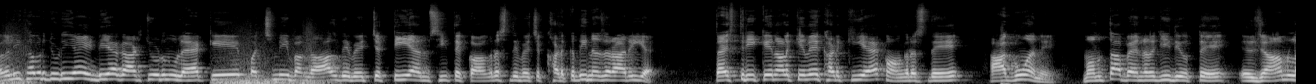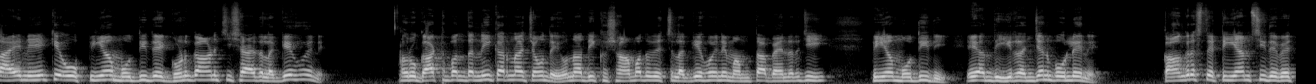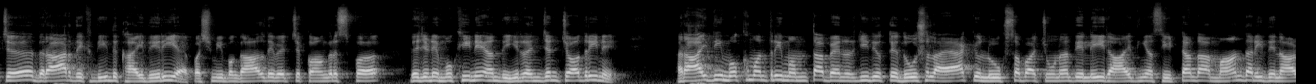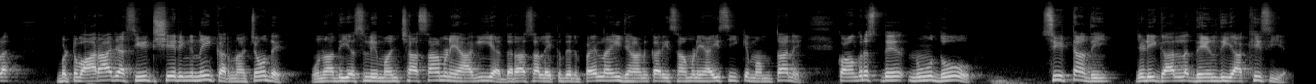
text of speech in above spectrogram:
ਅਗਲੀ ਖਬਰ ਜੁੜੀ ਹੈ ਇੰਡੀਆ ਗਾਠਜੋੜ ਨੂੰ ਲੈ ਕੇ ਪੱਛਮੀ ਬੰਗਾਲ ਦੇ ਵਿੱਚ ਟੀਐਮਸੀ ਤੇ ਕਾਂਗਰਸ ਦੇ ਵਿੱਚ ਖੜਕਦੀ ਨਜ਼ਰ ਆ ਰਹੀ ਹੈ। ਤਾਂ ਇਸ ਤਰੀਕੇ ਨਾਲ ਕਿਵੇਂ ਖੜਕੀ ਹੈ ਕਾਂਗਰਸ ਦੇ ਆਗੂਆਂ ਨੇ? ਮਮਤਾ ਬੈਨਰਜੀ ਦੇ ਉੱਤੇ ਇਲਜ਼ਾਮ ਲਾਏ ਨੇ ਕਿ ਉਹ ਪੀਐਮ ਮੋਦੀ ਦੇ ਗੁਣਗਾਨ 'ਚ ਸ਼ਾਇਦ ਲੱਗੇ ਹੋਏ ਨੇ ਔਰ ਉਹ ਗਠਬੰਧਨ ਨਹੀਂ ਕਰਨਾ ਚਾਹੁੰਦੇ। ਉਹਨਾਂ ਦੀ ਖੁਸ਼ਾਮਦ ਵਿੱਚ ਲੱਗੇ ਹੋਏ ਨੇ ਮਮਤਾ ਬੈਨਰਜੀ ਪੀਐਮ ਮੋਦੀ ਦੀ। ਇਹ ਅੰਧੀਰ ਰੰਜਨ ਬੋਲੇ ਨੇ। ਕਾਂਗਰਸ ਤੇ ਟੀਐਮਸੀ ਦੇ ਵਿੱਚ ਦਰਾਰ ਦਿਖਦੀ ਦਿਖਾਈ ਦੇ ਰਹੀ ਹੈ। ਪੱਛਮੀ ਬੰਗਾਲ ਦੇ ਵਿੱਚ ਕਾਂਗਰਸ ਪ- ਦੇ ਜਿਹੜੇ ਮੁਖੀ ਨੇ, ਅੰਧੀਰ ਰੰਜਨ ਚੌਧਰੀ ਨੇ। ਰਾਜ ਦੀ ਮੁੱਖ ਮੰਤਰੀ ਮਮਤਾ ਬੈਨਰਜੀ ਦੇ ਉੱਤੇ ਦੋਸ਼ ਲਾਇਆ ਕਿ ਉਹ ਲੋਕ ਸਭਾ ਚੋਣਾਂ ਦੇ ਲਈ ਰਾਜ ਦੀਆਂ ਸੀਟਾਂ ਦਾ ਇਮਾਨਦਾਰੀ ਦੇ ਨਾਲ ਬਟਵਾਰਾ ਜਾਂ ਸੀਟ ਸ਼ੇਅਰਿੰਗ ਨਹੀਂ ਕਰਨਾ ਚਾਹੁੰਦੇ। ਉਹਨਾਂ ਦੀ ਅਸਲੀ ਮਨਸ਼ਾ ਸਾਹਮਣੇ ਆ ਗਈ ਹੈ। ਦਰਅਸਲ ਇੱਕ ਦਿਨ ਪਹਿਲਾਂ ਹੀ ਜਾਣਕਾਰੀ ਸਾਹਮਣੇ ਆਈ ਸੀ ਕਿ ਮਮਤਾ ਨੇ ਕਾਂਗਰਸ ਦੇ ਨੂੰ ਦੋ ਸੀਟਾਂ ਦੀ ਜਿਹੜੀ ਗੱਲ ਦੇਣ ਦੀ ਆਖੀ ਸੀ।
